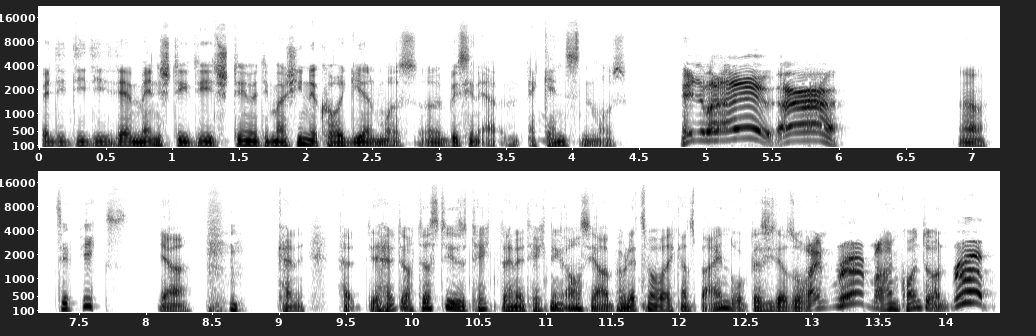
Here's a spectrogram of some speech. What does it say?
wenn die, die, die, der Mensch die, die Stimme, die Maschine korrigieren muss und ein bisschen er, ergänzen muss. Ah! Ja, Fix. ja. Keine, hält, auch das diese Technik, deine Technik aus? Ja, beim letzten Mal war ich ganz beeindruckt, dass ich da so rein machen konnte und hat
